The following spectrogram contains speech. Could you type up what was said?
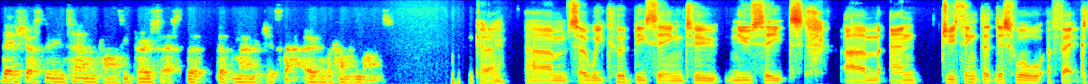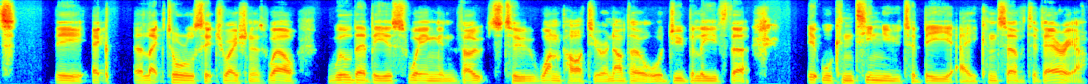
there's just an internal party process that that manages that over the coming months. Okay, um, so we could be seeing two new seats. Um, and do you think that this will affect the electoral situation as well. Will there be a swing in votes to one party or another, or do you believe that it will continue to be a conservative area?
